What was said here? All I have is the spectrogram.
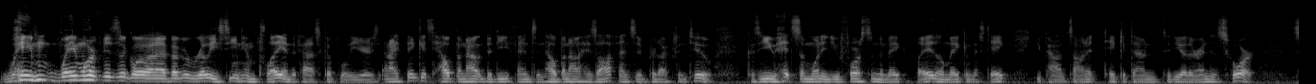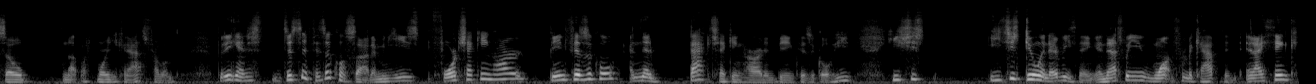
way way more physical than I've ever really seen him play in the past couple of years. And I think it's helping out the defense and helping out his offensive production too. Because you hit someone and you force them to make a play, they'll make a mistake. You pounce on it, take it down to the other end and score. So not much more you can ask from him. But again, just just the physical side. I mean, he's forechecking hard, being physical, and then back checking hard and being physical. He he's just he's just doing everything, and that's what you want from a captain. And I think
